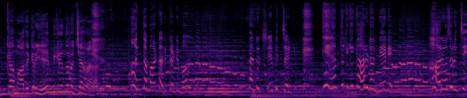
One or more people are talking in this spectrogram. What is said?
ఇంకా మా దగ్గర ఏం మిగిలిందని వచ్చారా అంత మాట అనకండి మావయ్య. నన్ను క్షమించండి. దీనంతటికి కారణం నేనే. ఆ రోజు నుంచి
